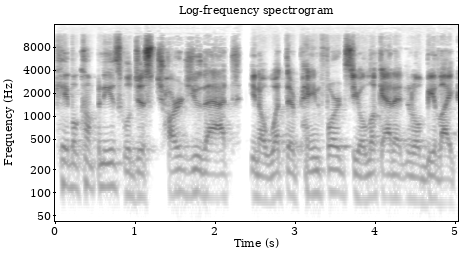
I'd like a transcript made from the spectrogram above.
cable companies will just charge you that, you know, what they're paying for it. So you'll look at it and it'll be like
